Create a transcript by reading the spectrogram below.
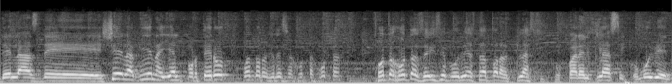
De las de Shela, bien allá el portero. ¿Cuándo regresa JJ? JJ se dice podría estar para el clásico. Para el clásico, muy bien.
